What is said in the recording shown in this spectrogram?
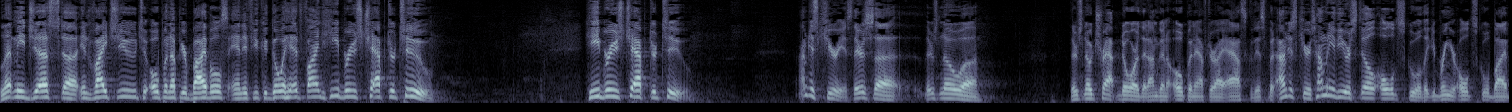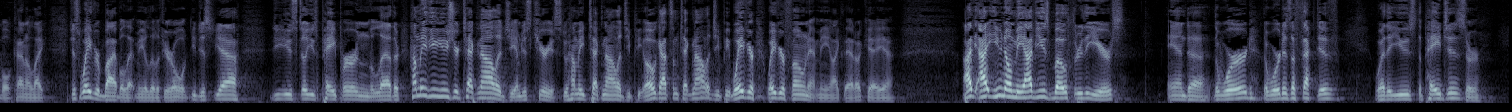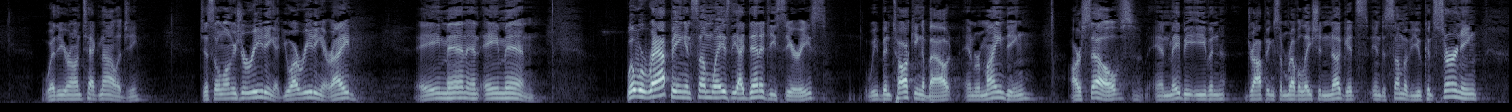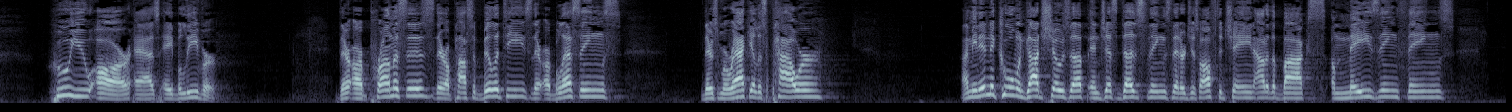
Let me just uh, invite you to open up your Bibles, and if you could go ahead, find Hebrews chapter 2. Hebrews chapter 2. I'm just curious. There's, uh, there's no. Uh, there's no trap door that I'm going to open after I ask this, but I'm just curious how many of you are still old school that you bring your old school Bible, kind of like, just wave your Bible at me a little if you're old. You just, yeah, do you still use paper and the leather? How many of you use your technology? I'm just curious. Do how many technology people? Oh, got some technology people. Wave your wave your phone at me like that. Okay, yeah. I, I you know me. I've used both through the years, and uh, the word the word is effective, whether you use the pages or whether you're on technology. Just so long as you're reading it, you are reading it, right? Amen and amen. Well, we're wrapping in some ways the identity series. We've been talking about and reminding ourselves, and maybe even dropping some revelation nuggets into some of you concerning who you are as a believer. There are promises, there are possibilities, there are blessings, there's miraculous power I mean, isn't it cool when God shows up and just does things that are just off the chain, out of the box, amazing things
